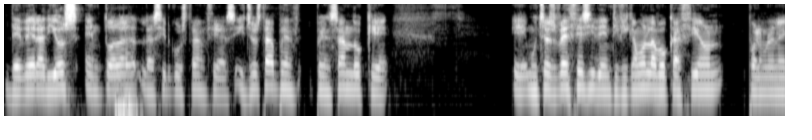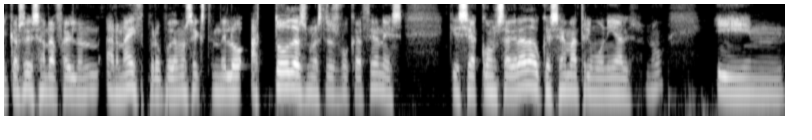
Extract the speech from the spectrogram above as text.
de ver a Dios en todas las circunstancias. Y yo estaba pensando que eh, muchas veces identificamos la vocación por ejemplo, en el caso de San Rafael Arnaiz, pero podemos extenderlo a todas nuestras vocaciones, que sea consagrada o que sea matrimonial, ¿no? Y mm,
